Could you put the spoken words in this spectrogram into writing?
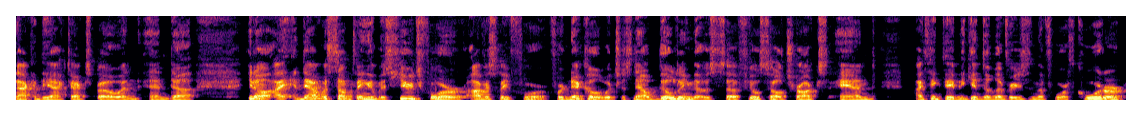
back at the ACT Expo, and and uh, you know I, that was something that was huge for obviously for for Nikola, which is now building those uh, fuel cell trucks, and I think they begin deliveries in the fourth quarter.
